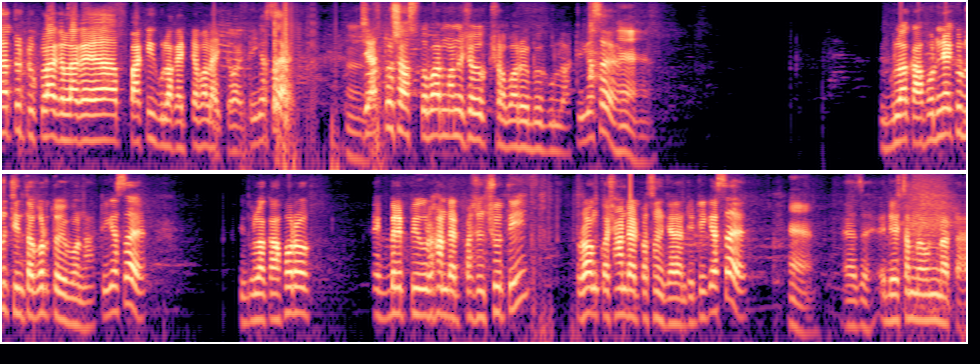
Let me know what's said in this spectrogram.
যতটুক লাগে লাগাইয়া পাখিগুলা কাটতে ফেলাইতে হয় ঠিক আছে? যত স্বাস্থ্যবান মানুষ হোক সবার এগুলা ঠিক আছে? হ্যাঁ হ্যাঁ। এগুলা কাপড় নিয়ে কোনো চিন্তা করতে হইব না ঠিক আছে? এগুলা কাপড় একবারে পিওর হান্ড্রেড পার্সেন্ট সুতি রং কষ হান্ড্রেড পার্সেন্ট গ্যারান্টি ঠিক আছে? হ্যাঁ। এটা হচ্ছে আমরা উন্নাটা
